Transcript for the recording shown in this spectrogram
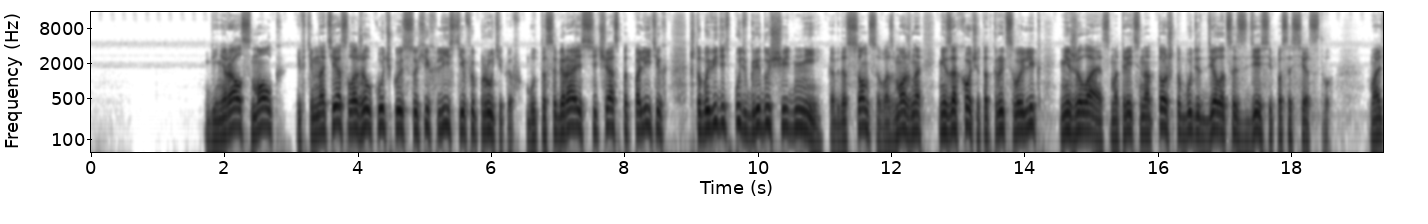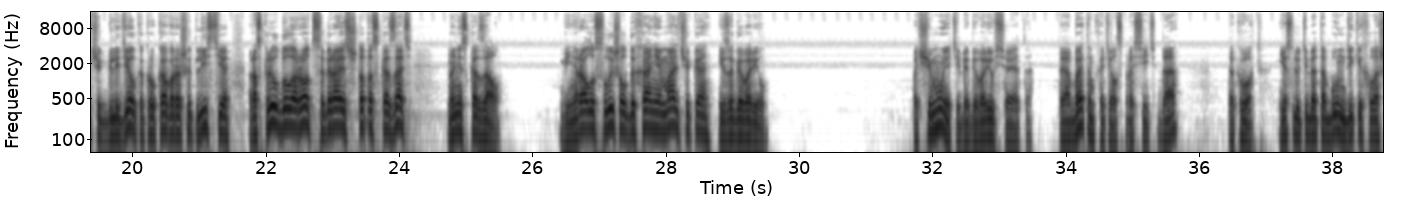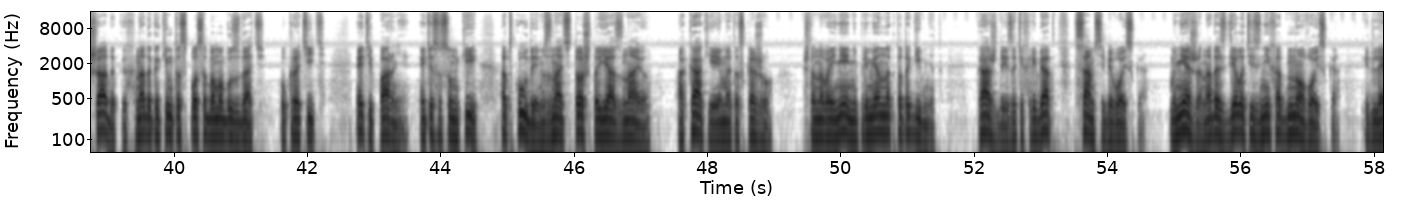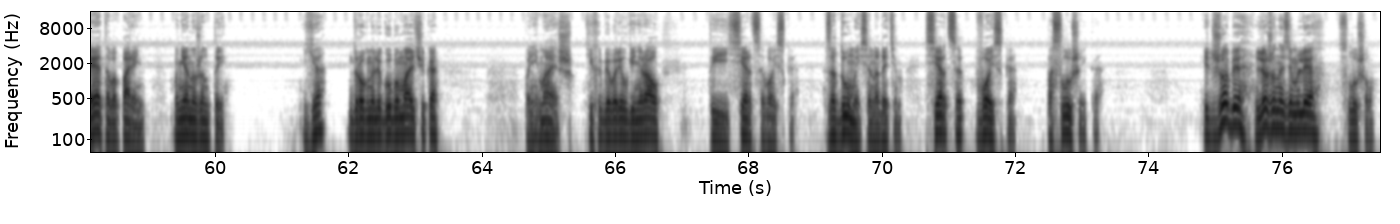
Генерал смолк и в темноте сложил кучку из сухих листьев и прутиков, будто собираясь сейчас подпалить их, чтобы видеть путь в грядущие дни, когда солнце, возможно, не захочет открыть свой лик, не желая смотреть на то, что будет делаться здесь и по соседству. Мальчик глядел, как рука ворошит листья, раскрыл было рот, собираясь что-то сказать, но не сказал. Генерал услышал дыхание мальчика и заговорил. Почему я тебе говорю все это? Ты об этом хотел спросить, да? Так вот, если у тебя табун диких лошадок, их надо каким-то способом обуздать, укротить. Эти парни, эти сосунки, откуда им знать то, что я знаю? А как я им это скажу? Что на войне непременно кто-то гибнет. Каждый из этих ребят сам себе войско. Мне же надо сделать из них одно войско. И для этого, парень, Мне нужен ты». «Я?» — дрогнули губы мальчика. «Понимаешь», — тихо говорил генерал, — «ты сердце войска. Задумайся над этим. Сердце войска. Послушай-ка». И Джоби, лежа на земле, слушал.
